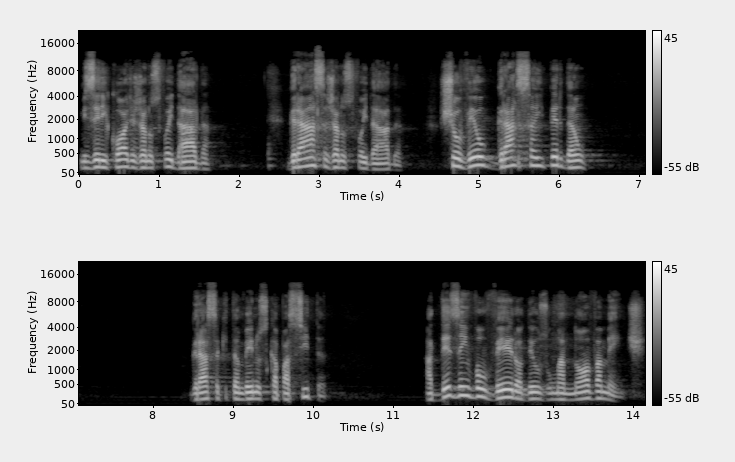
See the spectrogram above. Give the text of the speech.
Misericórdia já nos foi dada. Graça já nos foi dada. Choveu graça e perdão graça que também nos capacita a desenvolver, ó Deus, uma nova mente,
